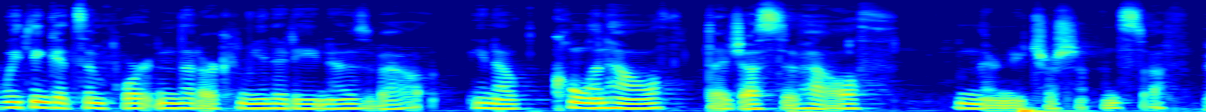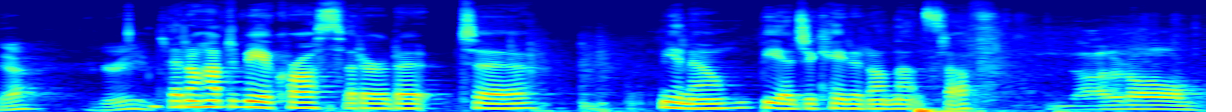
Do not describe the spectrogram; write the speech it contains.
we think it's important that our community knows about you know colon health, digestive health, and their nutrition and stuff. Yeah, agreed. They don't have to be a CrossFitter to to you know be educated on that stuff. Not at all.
